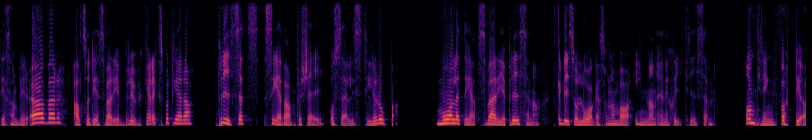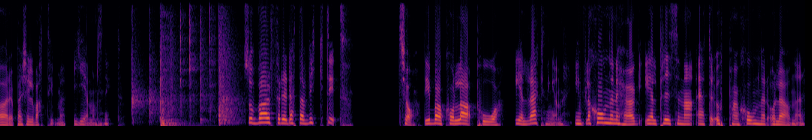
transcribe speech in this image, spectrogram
Det som blir över, alltså det Sverige brukar exportera, prissätts sedan för sig och säljs till Europa. Målet är att Sverigepriserna ska bli så låga som de var innan energikrisen. Omkring 40 öre per kilowattimme i genomsnitt. Så varför är detta viktigt? Tja, det är bara att kolla på elräkningen. Inflationen är hög, elpriserna äter upp pensioner och löner.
